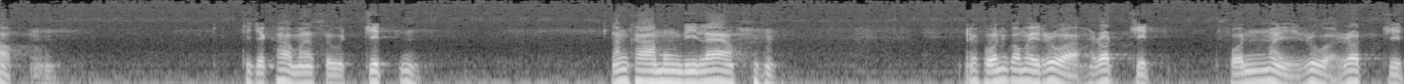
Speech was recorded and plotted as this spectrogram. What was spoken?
อก ที่จะเข้ามาสู่จิตหลังคามุงดีแล้ว ฝนก็ไม่รั่วรถจิต ฝนไม่รั่วรถจิต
